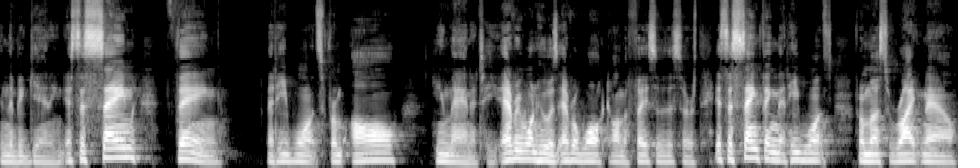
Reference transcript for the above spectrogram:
in the beginning. It's the same thing that He wants from all humanity, everyone who has ever walked on the face of this earth. It's the same thing that He wants from us right now,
